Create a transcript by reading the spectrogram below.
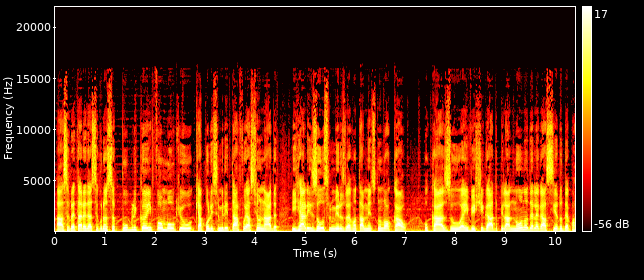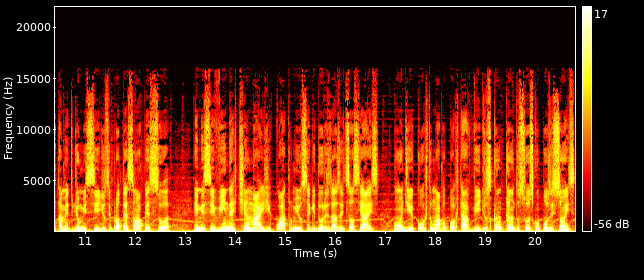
A secretária da Segurança Pública informou que, o, que a Polícia Militar foi acionada e realizou os primeiros levantamentos no local. O caso é investigado pela nona delegacia do Departamento de Homicídios e Proteção à Pessoa. MC Wiener tinha mais de 4 mil seguidores das redes sociais, onde costumava postar vídeos cantando suas composições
